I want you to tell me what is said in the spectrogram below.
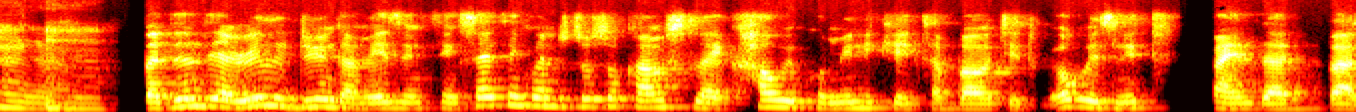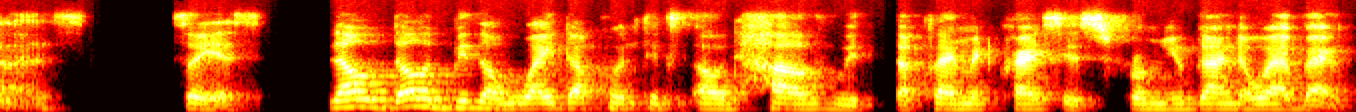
mm-hmm. but then they're really doing amazing things so i think when it also comes to like how we communicate about it we always need to find that balance so yes that would, that would be the wider context i would have with the climate crisis from uganda whereby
